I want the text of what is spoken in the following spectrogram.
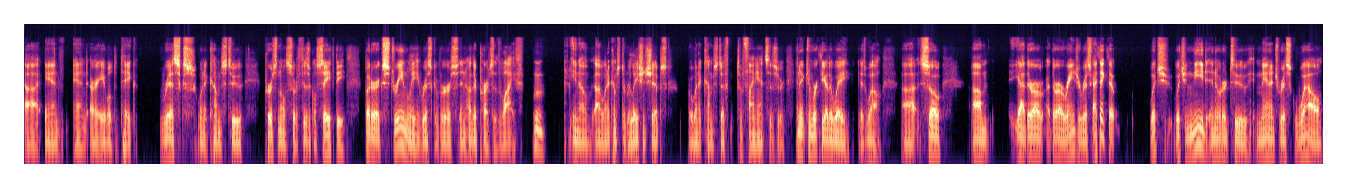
uh, and and are able to take risks when it comes to personal sort of physical safety, but are extremely risk averse in other parts of life. Hmm. You know, uh, when it comes to relationships or when it comes to to finances, or and it can work the other way as well. Uh, so, um, yeah, there are there are a range of risk. I think that which what you need in order to manage risk well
